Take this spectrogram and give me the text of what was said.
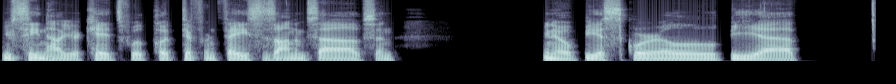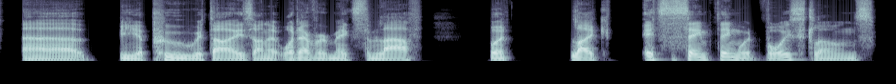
you've seen how your kids will put different faces on themselves and, you know, be a squirrel, be a, uh, be a poo with eyes on it, whatever makes them laugh. But like, it's the same thing with voice clones.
